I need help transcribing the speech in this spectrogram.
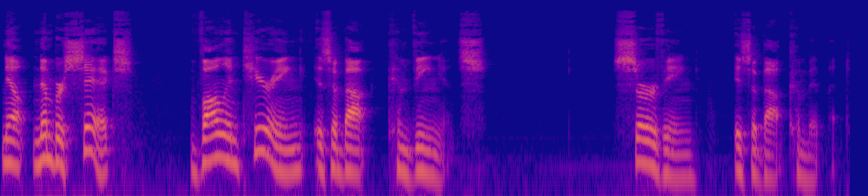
Now, number six, volunteering is about convenience. Serving is about commitment.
